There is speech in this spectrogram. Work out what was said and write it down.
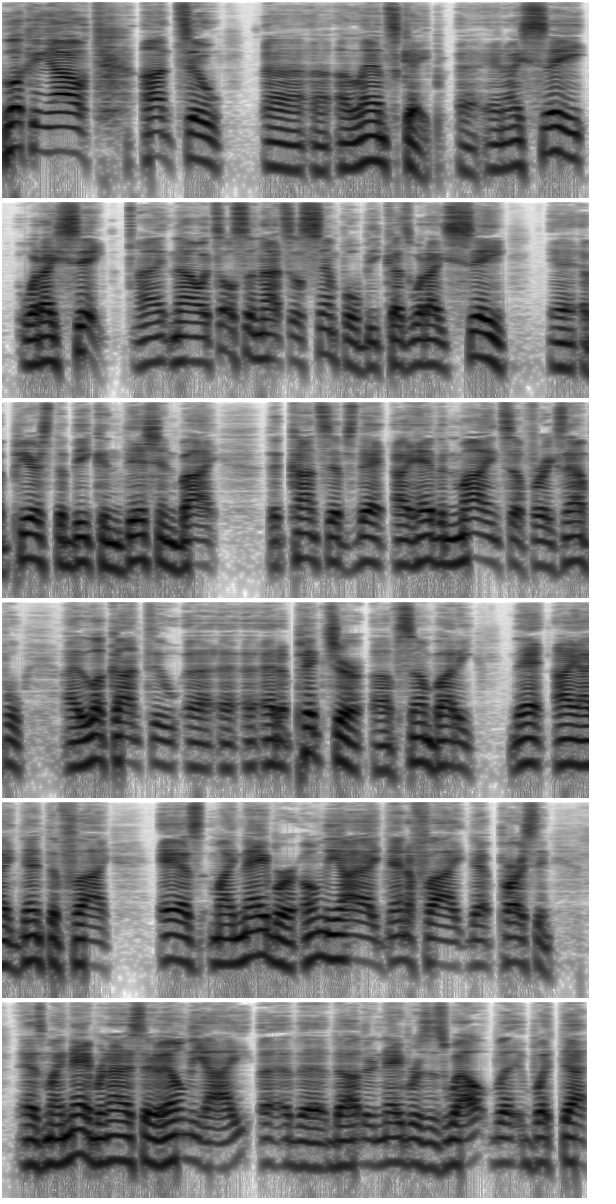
looking out onto uh, a landscape uh, and I see what I see. Right? Now, it's also not so simple because what I see uh, appears to be conditioned by the concepts that I have in mind. So, for example, I look onto uh, uh, at a picture of somebody that I identify as my neighbor. Only I identify that person as my neighbor, not necessarily only I, uh, the the other neighbors as well, but but uh,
